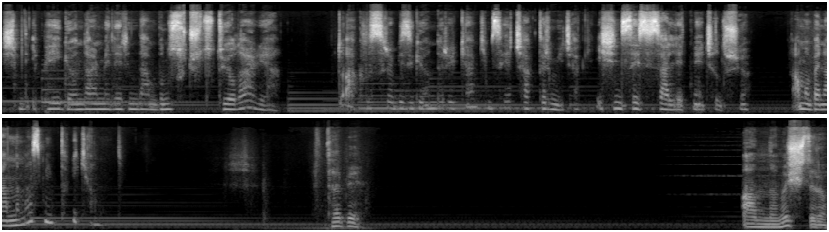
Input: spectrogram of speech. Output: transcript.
Şimdi İpek'i göndermelerinden bunu suç tutuyorlar ya. Aklı sıra bizi gönderirken kimseye çaktırmayacak. İşini sessiz halletmeye çalışıyor. Ama ben anlamaz mıyım? Tabii ki anladım. Tabii. Anlamıştır o.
